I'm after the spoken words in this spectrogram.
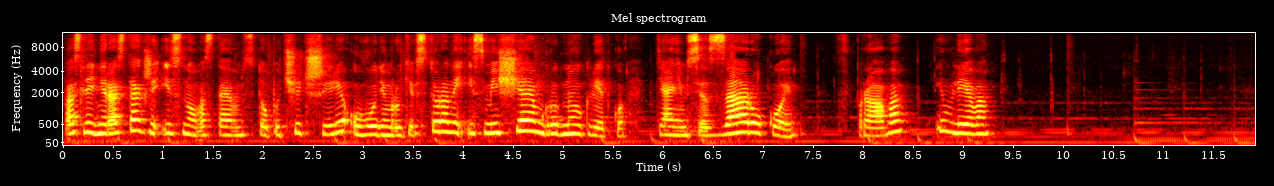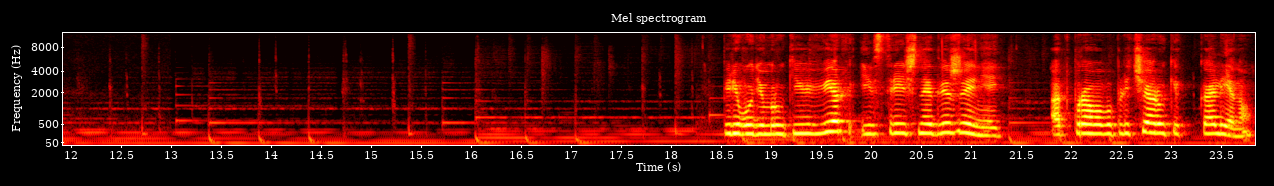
Последний раз также и снова ставим стопы чуть шире, уводим руки в стороны и смещаем грудную клетку. Тянемся за рукой вправо и влево. Переводим руки вверх и встречное движение. От правого плеча руки к колену.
